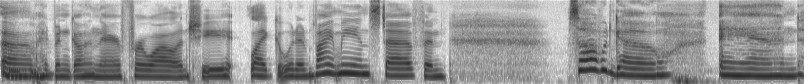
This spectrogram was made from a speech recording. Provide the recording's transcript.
um had been going there for a while and she like would invite me and stuff and so I would go and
